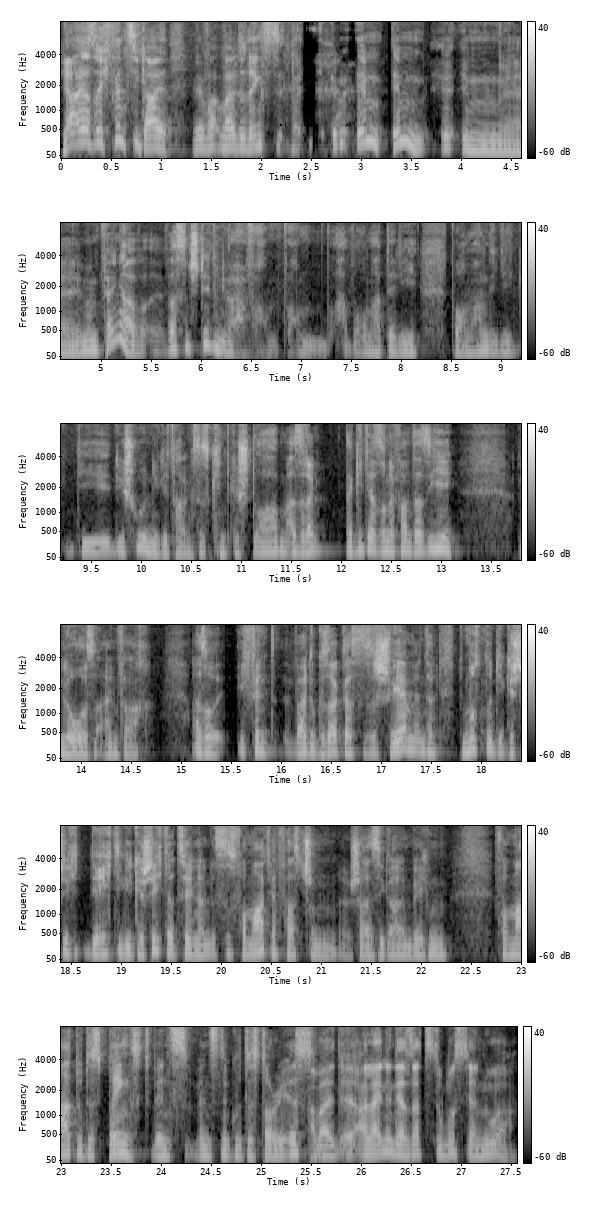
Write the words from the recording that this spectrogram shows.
Ja, also ich finde sie geil, weil du denkst, im, im, im, im, äh, im Empfänger, was entsteht denn? Ja, warum, warum, warum hat der die, warum haben die die, die, die Schuhe nie getragen? Ist das Kind gestorben? Also da, da geht ja so eine Fantasie los einfach. Also ich finde, weil du gesagt hast, es ist schwer im Internet, du musst nur die Geschichte, die richtige Geschichte erzählen, dann ist das Format ja fast schon äh, scheißegal, in welchem Format du das bringst, wenn es eine gute Story ist. Aber äh, alleine der Satz, du musst ja nur.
